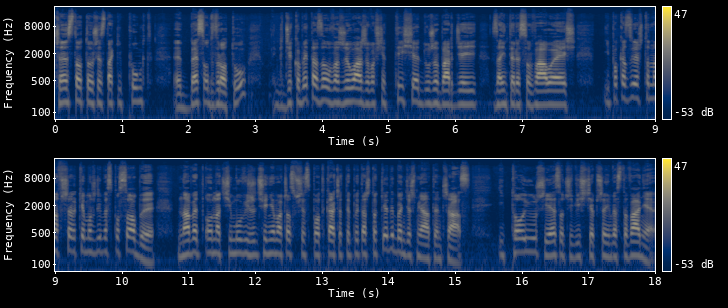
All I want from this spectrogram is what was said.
Często to już jest taki punkt y, bez odwrotu, gdzie kobieta zauważyła, że właśnie Ty się dużo bardziej zainteresowałeś, i pokazujesz to na wszelkie możliwe sposoby. Nawet ona ci mówi, że dzisiaj nie ma czasu się spotkać, a ty pytasz, to kiedy będziesz miała ten czas? I to już jest oczywiście przeinwestowanie.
